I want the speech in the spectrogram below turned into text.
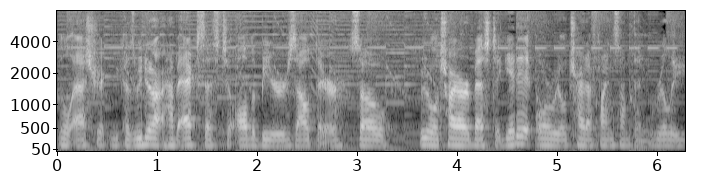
little asterisk because we do not have access to all the beers out there. So we will try our best to get it, or we will try to find something really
